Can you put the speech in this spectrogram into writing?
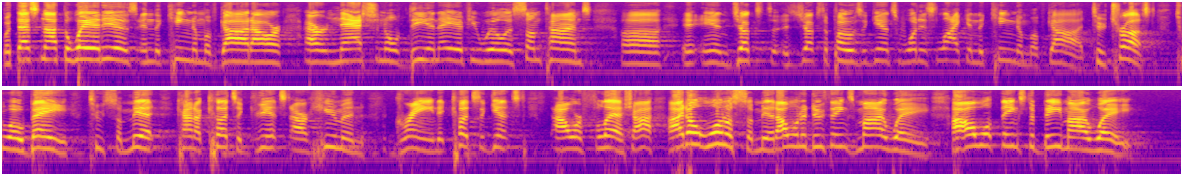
But that's not the way it is in the kingdom of God. Our, our national DNA, if you will, is sometimes uh, in juxt- is juxtaposed against what it's like in the kingdom of God. To trust, to obey, to submit kind of cuts against our human grain. It cuts against our flesh. I, I don't want to submit. I want to do things my way. I want things to be my way.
